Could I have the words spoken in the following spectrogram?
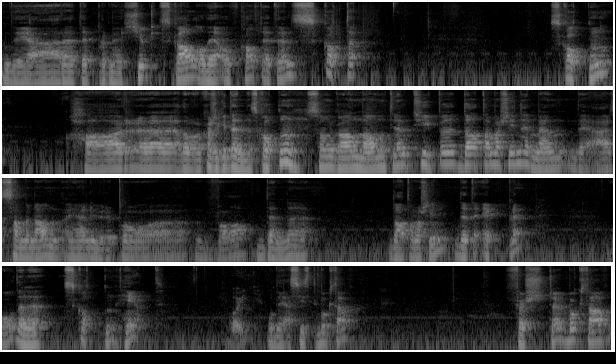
Det er et eple med tjukt skall, og det er oppkalt etter en skotte. Skotten har eh, ja, Det var kanskje ikke denne skotten som ga navn til en type datamaskiner, men det er samme navn. Jeg lurer på eh, hva denne datamaskinen, dette eplet, og denne skotten het. Oi. Og det er siste bokstav. Første bokstav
